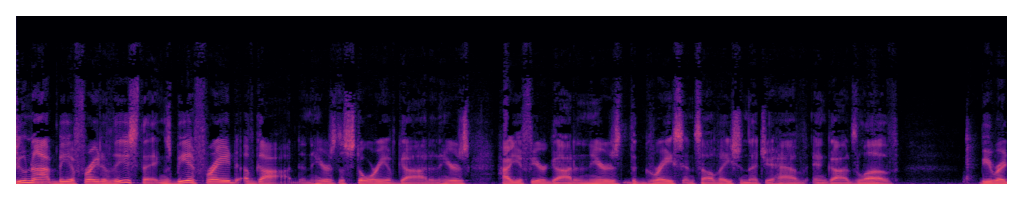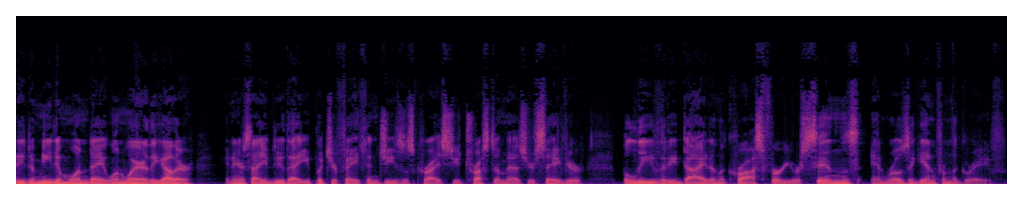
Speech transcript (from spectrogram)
do not be afraid of these things. Be afraid of God. And here's the story of God, and here's how you fear God, and here's the grace and salvation that you have in God's love. Be ready to meet Him one day, one way or the other. And here's how you do that you put your faith in Jesus Christ, you trust Him as your Savior, believe that He died on the cross for your sins and rose again from the grave.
